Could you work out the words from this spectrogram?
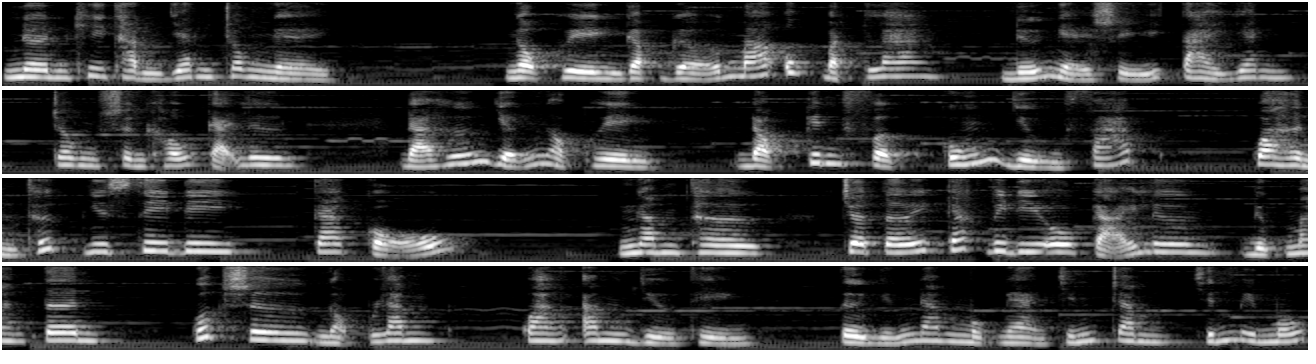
nên khi thành danh trong nghề, Ngọc Huyền gặp gỡ má Úc Bạch Lan, nữ nghệ sĩ tài danh trong sân khấu cải lương, đã hướng dẫn Ngọc Huyền đọc kinh Phật cúng dường Pháp qua hình thức như CD, ca cổ, ngâm thơ cho tới các video cải lương được mang tên Quốc sư Ngọc Lâm, Quan âm Diệu Thiện từ những năm 1991.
